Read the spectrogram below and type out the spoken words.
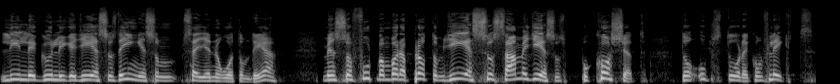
Lille gulliga Jesus, det är ingen som säger något om det. Men så fort man bara pratar om Jesus, samma Jesus på korset, då uppstår det konflikt.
